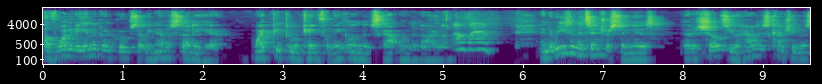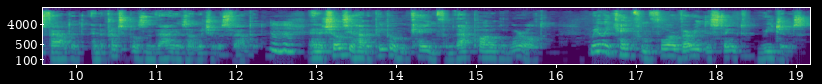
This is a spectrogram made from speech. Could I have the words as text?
of one of the immigrant groups that we never study here white people who came from England and Scotland and Ireland. Oh wow. And the reason it's interesting is that it shows you how this country was founded and the principles and values on which it was founded. Mm-hmm. And it shows you how the people who came from that part of the world really came from four very distinct regions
